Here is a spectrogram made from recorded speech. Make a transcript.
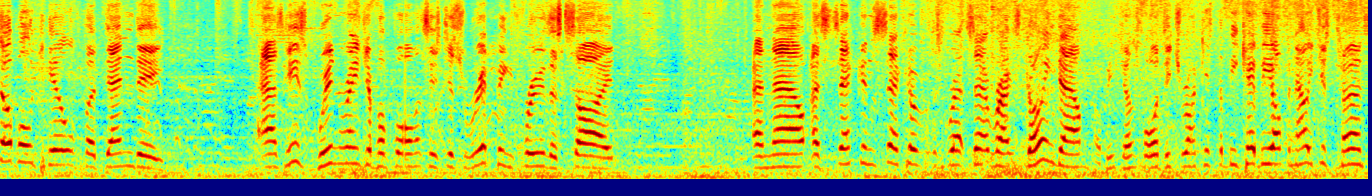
double kill for Dendi. As his Wind Ranger performance is just ripping through the side. And now a second set of, set of racks going down. Oh, Puppey jumps forward. Ditya Ra gets the BKB off and now he just turns,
